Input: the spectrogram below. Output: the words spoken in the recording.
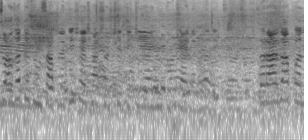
स्वागत आहे तुमचं आपल्या दिशा शाश्वत शेतीच्या या युट्यूब चॅनलमध्ये तर आज आपण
